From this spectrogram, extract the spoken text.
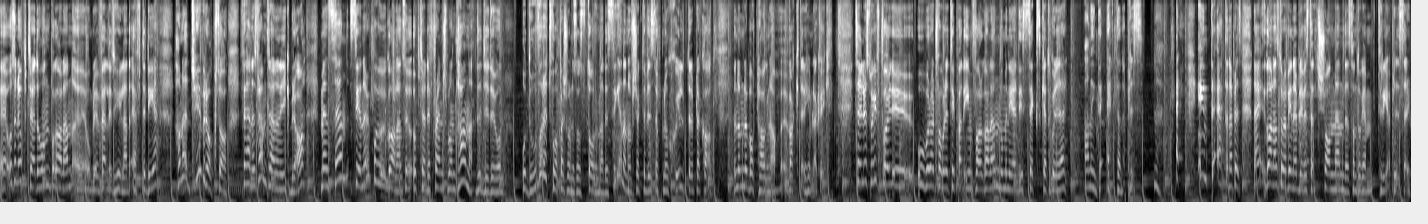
Eh, och sen uppträdde hon på galan eh, och blev väldigt hyllad efter det. Hon hade tur också för hennes framträdande gick bra. Men sen senare på galan så uppträdde French Montana, DJ-duon. Och då var det två personer som stormade scenen och försökte visa upp någon skylt eller plakat. Men de blev borttagna av vakter himla kvickt. Taylor Swift var ju eh, oerhört favorittippad inför galan, nominerad i sex kategorier. Vann inte ett enda pris. Inte ett enda pris. Nej, galans stora vinnare blev istället Shawn Mendes som tog hem tre priser.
